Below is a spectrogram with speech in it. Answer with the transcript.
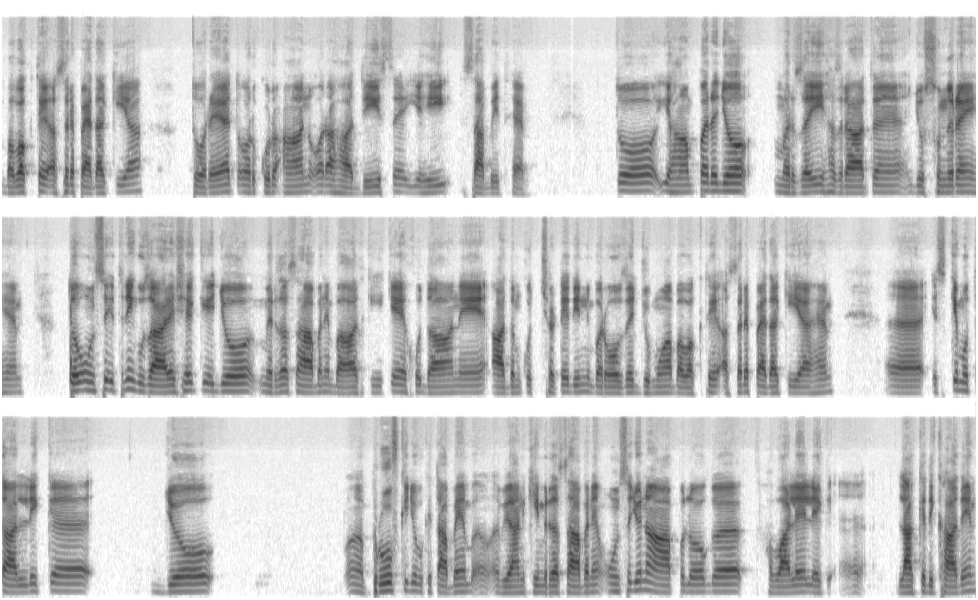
बवक्त असर पैदा किया तो रेत और कुरान और अहादीस से यही साबित है। तो यहाँ पर जो मरज़ई हजरात जो सुन रहे हैं तो उनसे इतनी गुजारिश है कि जो मिर्ज़ा साहब ने बात की कि खुदा ने आदम को छठे दिन बरोज़ जुमा बवक्त असर पैदा किया है इसके मुतालिक जो प्रूफ की जो किताबें बयान की मिर्ज़ा साहब ने, उनसे जो ना आप लोग हवाले ले ला के दिखा दें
